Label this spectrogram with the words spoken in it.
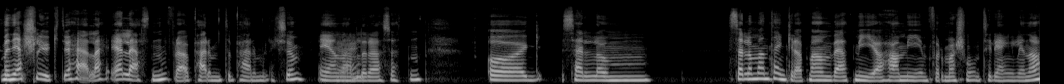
Men jeg slukte jo hele. Jeg leste den fra perm til perm, liksom, i en okay. alder av 17. Og selv om, selv om man tenker at man vet mye og har mye informasjon tilgjengelig nå,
